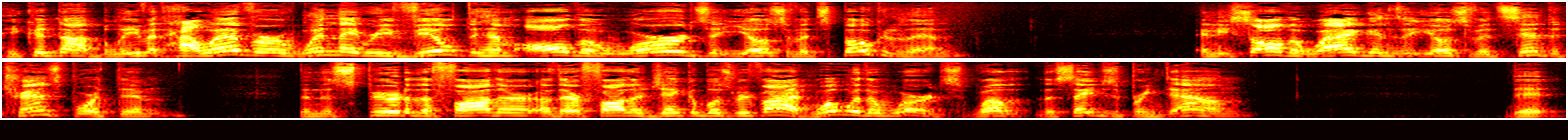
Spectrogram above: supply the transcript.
he could not believe it. However, when they revealed to him all the words that Joseph had spoken to them, and he saw the wagons that Joseph had sent to transport them, then the spirit of the father of their father Jacob was revived. What were the words? Well, the sages bring down that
